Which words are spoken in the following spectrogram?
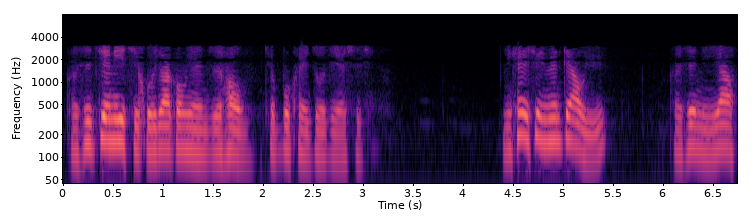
可是建立起国家公园之后，就不可以做这些事情。你可以去里面钓鱼，可是你要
